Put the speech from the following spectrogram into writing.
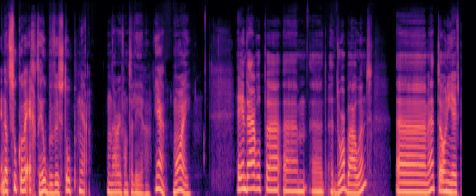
en dat zoeken we echt heel bewust op. Ja, om daar weer van te leren. Ja. Mooi. Hey, en daarop uh, uh, Uh, Tony heeft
